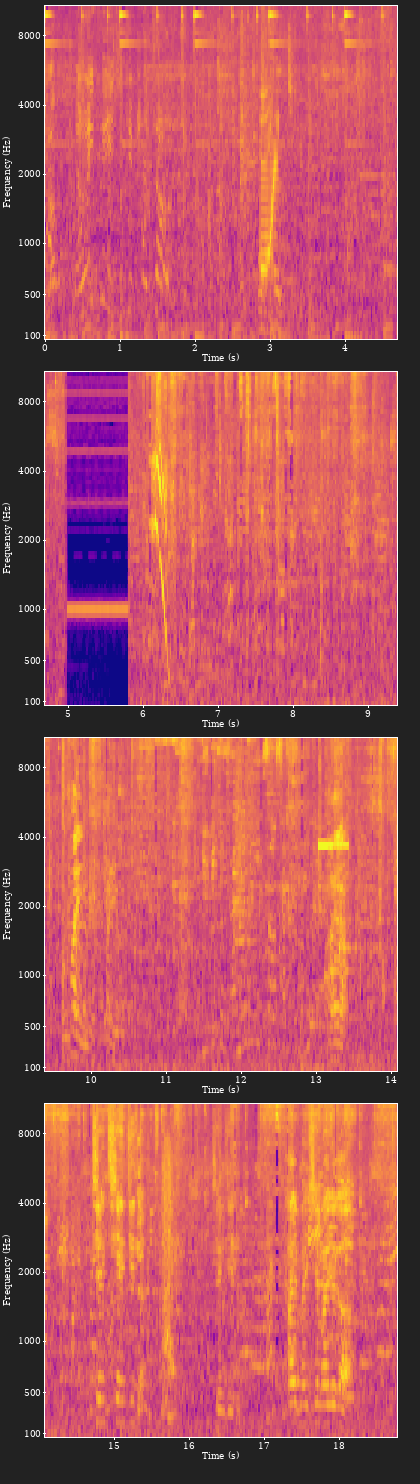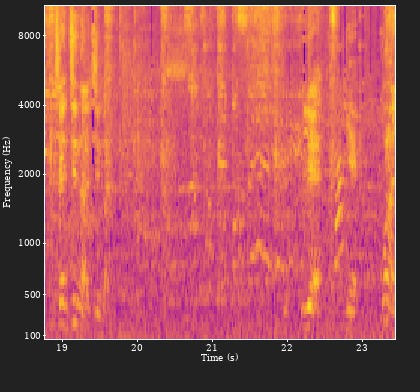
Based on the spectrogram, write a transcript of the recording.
好，两位可以出去拍照了。快一点，快一点。哎呀，先先进的，先进的，拍拍先拍这个，先进的进的，耶耶，过来。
